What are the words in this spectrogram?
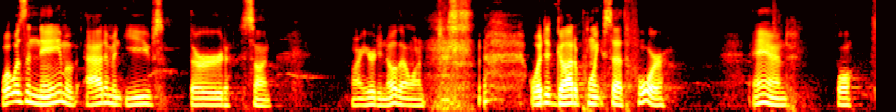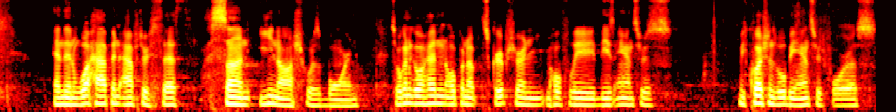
What was the name of Adam and Eve's third son? All right, you already know that one. what did God appoint Seth for? And, well, and then what happened after Seth's son Enosh was born? So we're going to go ahead and open up Scripture, and hopefully these answers, these questions will be answered for us.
